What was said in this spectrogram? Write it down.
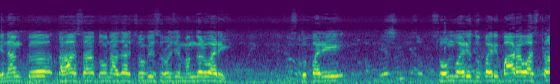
दिनांक दहा सात दोन हजार चोवीस रोजी मंगळवारी दुपारी सोमवारी दुपारी बारा वाजता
